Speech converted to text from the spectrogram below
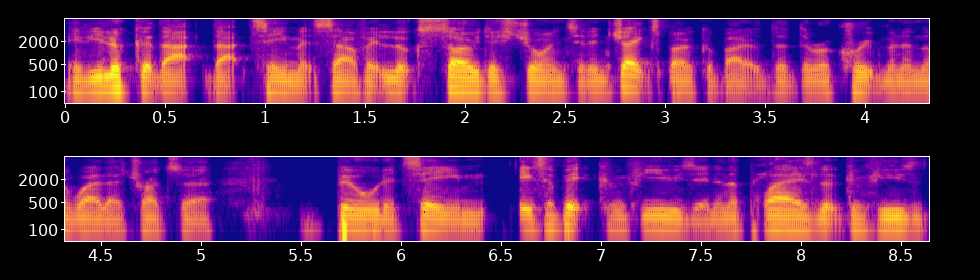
If you look at that that team itself, it looks so disjointed. And Jake spoke about it, the, the recruitment and the way they tried to build a team. It's a bit confusing, and the players look confused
